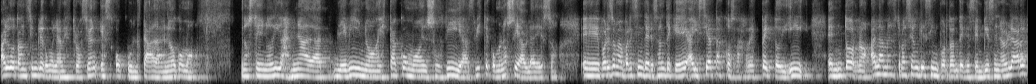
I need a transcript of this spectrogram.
algo tan simple como la menstruación es ocultada, ¿no? Como no sé, no digas nada, le vino, está como en sus días, ¿viste? Como no se habla de eso. Eh, por eso me parece interesante que hay ciertas cosas respecto y, en torno a la menstruación que es importante que se empiecen a hablar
